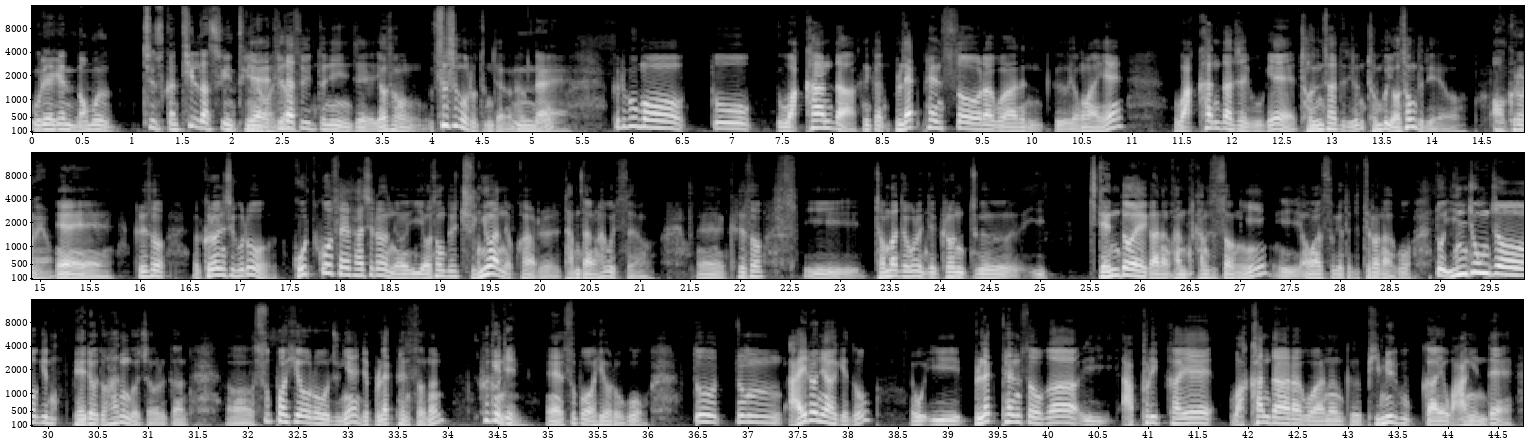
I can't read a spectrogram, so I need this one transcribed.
우리에겐 너무 친숙한 틸다 스윈튼이 네, 나오죠. 틸다 스윈튼이 이제 여성 스승으로 등장을 하고 네. 그리고 뭐 또 와칸다 그러니까 블랙팬서라고 하는 그 영화에 와칸다 제국의 전사들은 전부 여성들이에요. 어, 그러네요. 예, 예. 그래서 그런 식으로 곳곳에 사실은 이 여성들이 중요한 역할을 담당을 하고 있어요. 예, 그래서 이 전반적으로 이제 그런 그이 젠더에 관한 감, 감수성이 이 영화 속에서 드러나고 또 인종적인 배려도 하는 거죠. 그러니까 어 슈퍼 히어로 중에 이제 블랙팬서는 흑인, 흑인. 예, 슈퍼 히어로고 또 좀 아이러니하게도 이 블랙팬서가 이 아프리카의 와칸다라고 하는 그 비밀 국가의 왕인데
